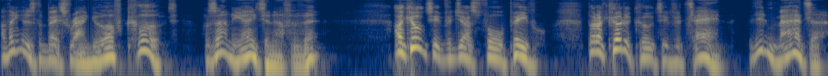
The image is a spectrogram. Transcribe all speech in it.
I think it was the best ragu I've cooked. I certainly ate enough of it. I cooked it for just four people, but I could have cooked it for ten. It didn't matter.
